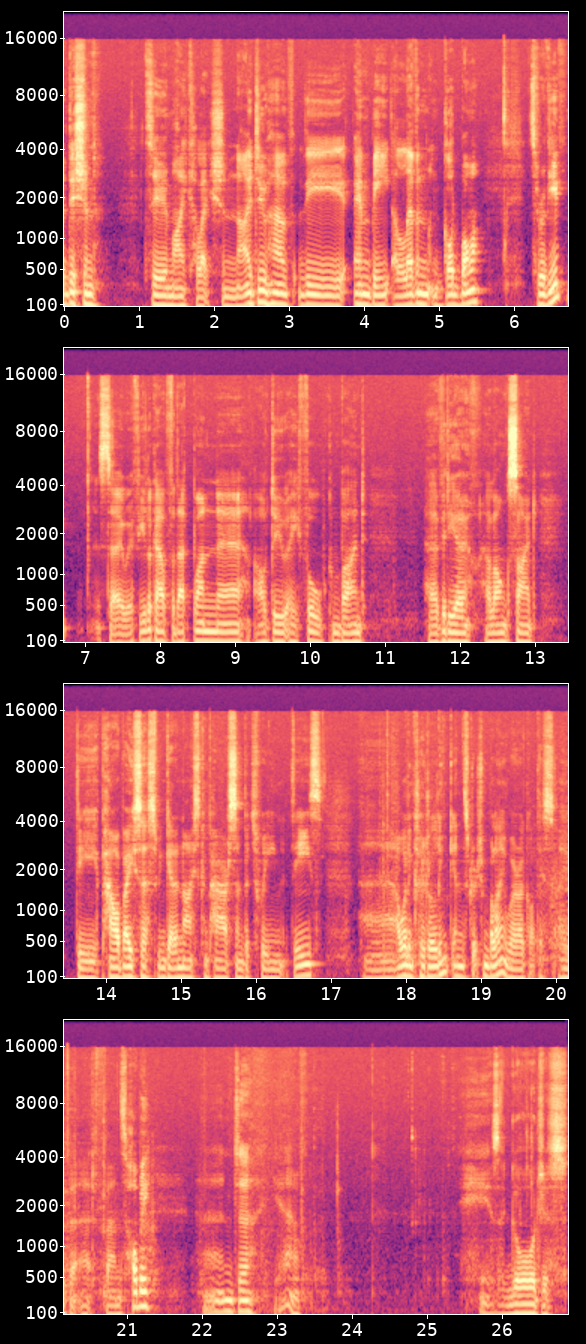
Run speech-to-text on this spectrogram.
addition to my collection. Now I do have the MB11 God Bomber to review, so if you look out for that one, uh, I'll do a full combined uh, video alongside the power baser so we can get a nice comparison between these. Uh, I will include a link in the description below where I got this over at Fans Hobby. And uh, yeah, here's a gorgeous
